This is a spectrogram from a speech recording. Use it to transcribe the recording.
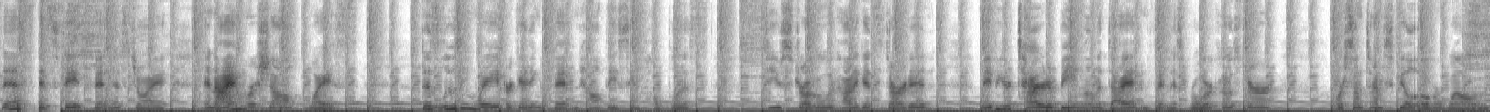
This is Faith, Fitness, Joy, and I am Rochelle Weiss. Does losing weight or getting fit and healthy seem? Do you struggle with how to get started? Maybe you're tired of being on the diet and fitness roller coaster, or sometimes feel overwhelmed,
